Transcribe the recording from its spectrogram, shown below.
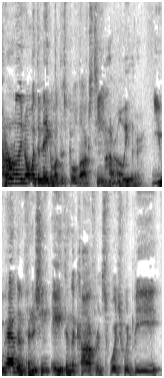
I don't really know what to make about this Bulldogs team. I don't know either. You have them finishing eighth in the conference, which would be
